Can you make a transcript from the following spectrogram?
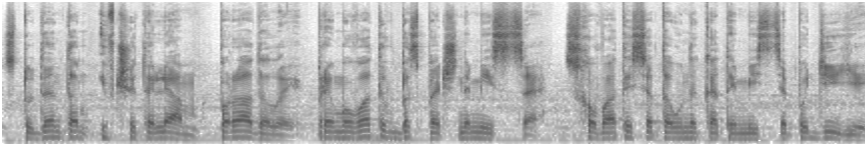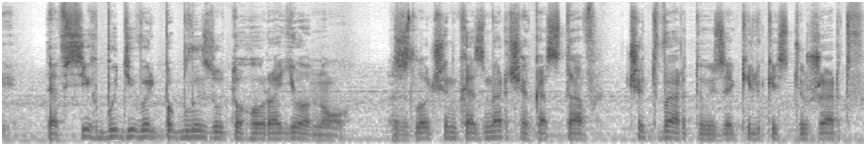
Студентам і вчителям порадили прямувати в безпечне місце, сховатися та уникати місця події та всіх будівель поблизу того району. Злочин Казмерчака став четвертою за кількістю жертв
